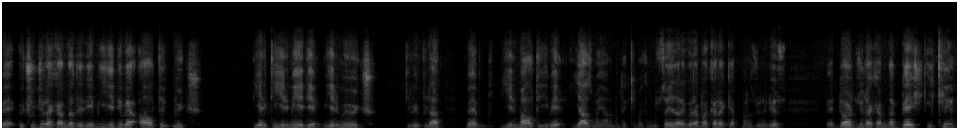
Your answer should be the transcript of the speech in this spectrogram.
ve üçüncü rakamda dediğim 7 ve 6, 3. Diyelim ki 27, 23 gibi filan. Ve 26 gibi yazma yani buradaki bakın. Bu sayılara göre bakarak yapmanızı öneriyoruz. Ve dördüncü rakamda 5, 2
